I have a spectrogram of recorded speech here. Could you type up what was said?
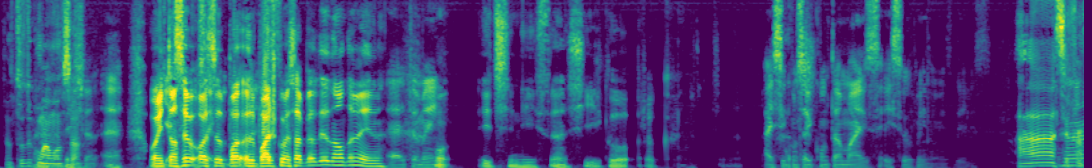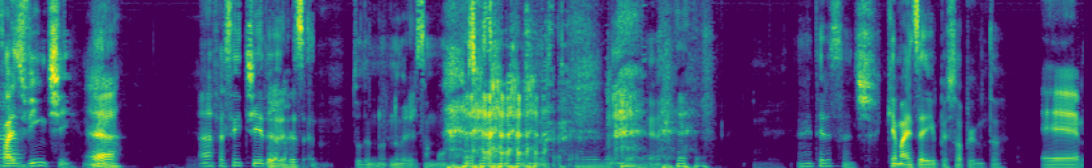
Então tudo com uma mão só. É. Ou então você, você, pode, você pode começar pelo dedão também, né? É, também. Ichi, Ni, San, Shi, Go, Roku. Aí você consegue contar mais. Aí você ouve os nomes deles. Ah, você ah. faz 20. É. é. Ah, faz sentido. Uhum. Eles, tudo número, eles são bons. Caramba, É interessante. O que mais aí o pessoal perguntou? É,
